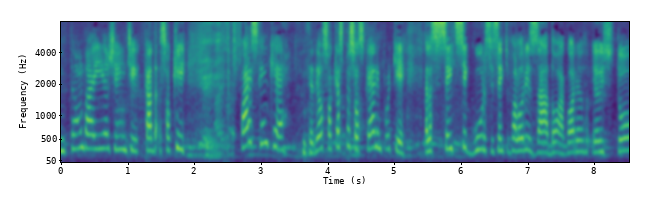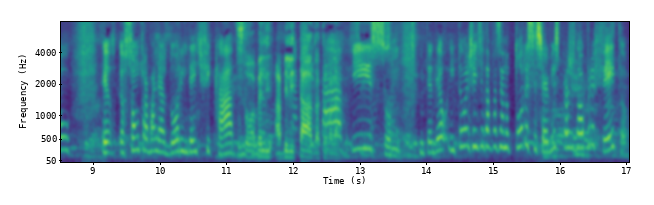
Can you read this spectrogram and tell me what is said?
Então daí a gente, cada, só que faz quem quer, entendeu? Só que as pessoas querem porque ela se sente segura, se sente valorizada. Oh, agora eu, eu estou, eu, eu, sou um trabalhador identificado. Estou entendeu? habilitado, a trabalhar. Isso, entendeu? Então a gente está fazendo todo esse serviço para ajudar o prefeito,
